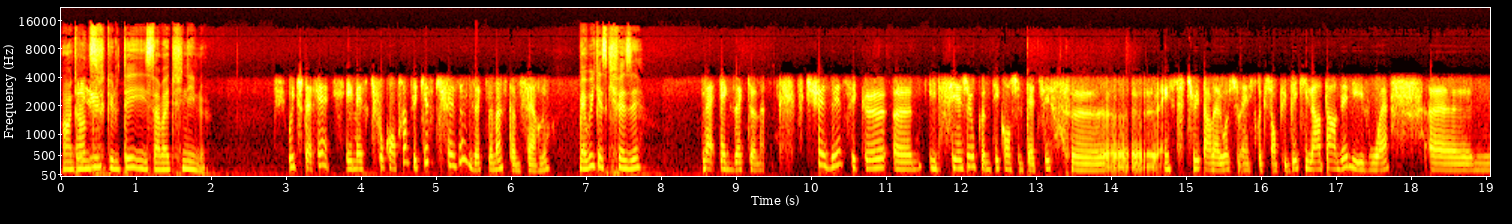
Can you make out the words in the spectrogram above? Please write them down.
en grande difficulté, ça va être fini, là. Oui, tout à fait. Et mais ce qu'il faut comprendre, c'est qu'est-ce qu'il faisait exactement ce commissaire-là? Ben oui, qu'est-ce qu'il faisait? Ben, exactement. Ce qu'il faisait, c'est que euh, il siégeait au comité consultatif euh, euh, institué par la loi sur l'instruction publique. Il entendait les voix euh,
